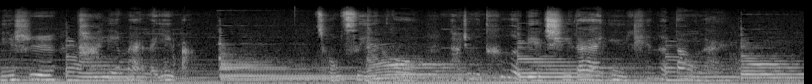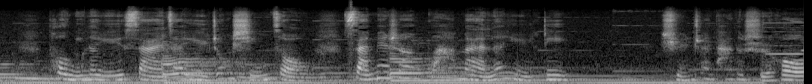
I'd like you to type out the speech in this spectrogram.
于是它也买了一把。从此以后，它就特别期待雨天的到来。透明的雨伞在雨中行走，伞面上挂满了雨滴。旋转它的时候，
